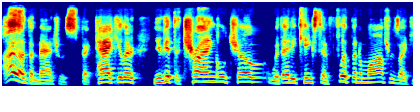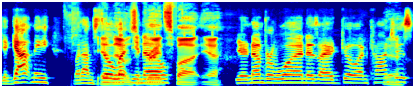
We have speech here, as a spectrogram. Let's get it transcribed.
I thought the match was spectacular. You get the triangle choke with Eddie Kingston flipping him off. He's like, You got me, but I'm still yeah, letting you know great spot. Yeah. you're number one as I go unconscious.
